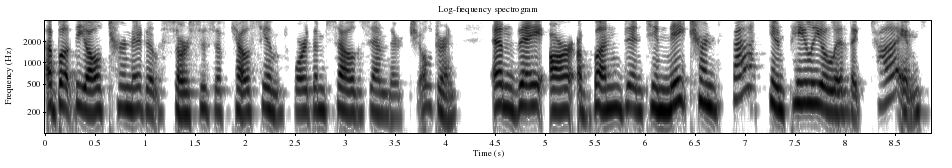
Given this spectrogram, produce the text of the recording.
about the alternative sources of calcium for themselves and their children. And they are abundant in nature. In fact, in Paleolithic times,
